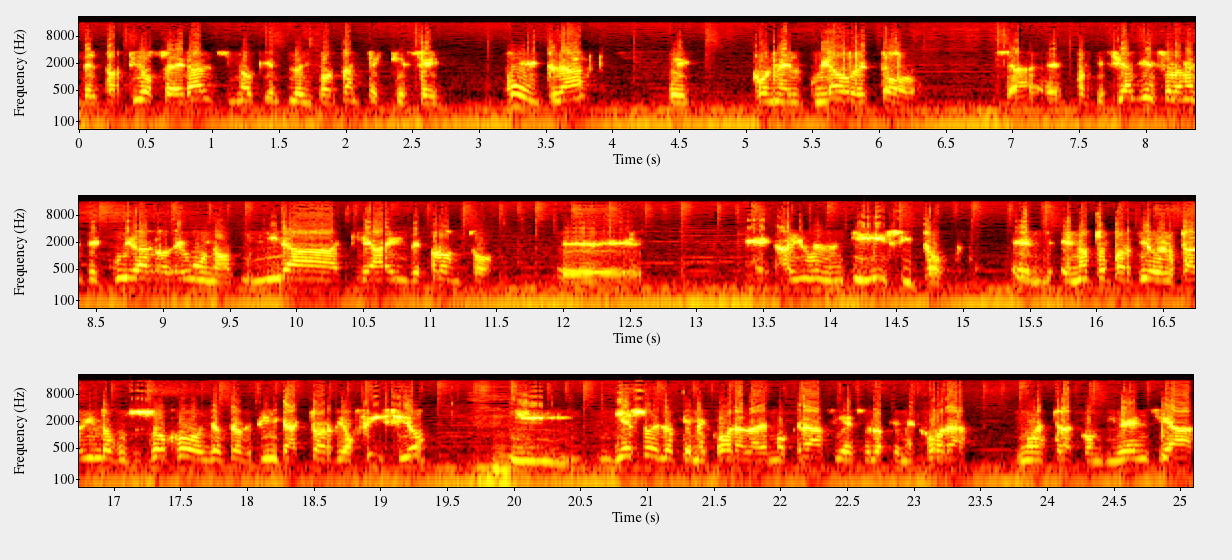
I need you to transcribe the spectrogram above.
del Partido Federal, sino que lo importante es que se cumpla eh, con el cuidado de todo. O sea, eh, porque si alguien solamente cuida lo de uno y mira que hay de pronto, eh, hay un ilícito en, otro partido que lo está viendo con sus ojos, yo creo que tiene que actuar de oficio. Y, eso es lo que mejora la democracia, eso es lo que mejora nuestra convivencia,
